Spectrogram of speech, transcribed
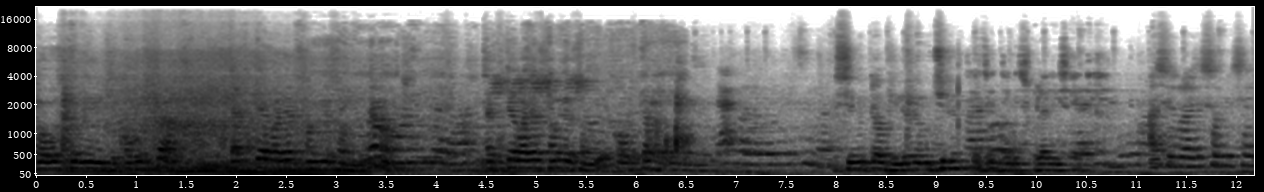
কবচটা দিয়ে দিচ্ছে কবচটা চারটে বাজার সঙ্গে সঙ্গে জানো চারটে বাজার সঙ্গে সঙ্গে কবচটা হাতে ঢিলে মুছিলেন জিনিসগুলো লিসাই সব লিসাই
